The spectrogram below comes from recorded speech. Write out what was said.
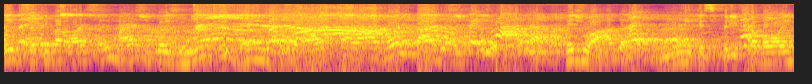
Gente, isso aqui vai ar só em março de 2020. Você pode falar à vontade. Feijoada. Hum, que esse frio fica bom, hein?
